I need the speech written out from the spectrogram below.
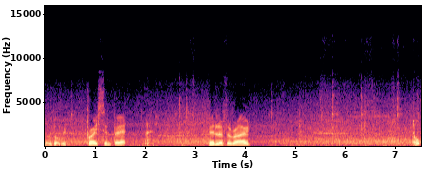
So we've got the bracing bit, middle of the road. Oh,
